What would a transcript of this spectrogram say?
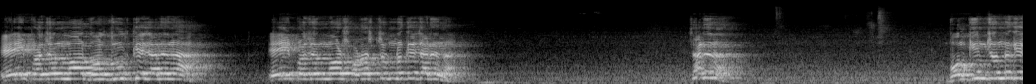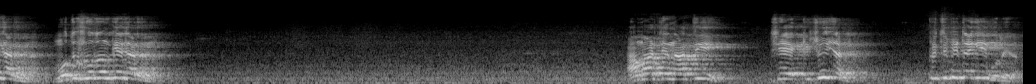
এই প্রজন্ম নজরুলকে জানে না। এই প্রজন্ম শরৎচন্দ্রকে জানে না। জানে না। বঙ্কিমচন্দ্রকে জানে না। মধুসূদনকে জানে না। আমার যে নাতি, সে কিছুই জানে। পৃথিবীটাকেই ভুলে যাবে।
